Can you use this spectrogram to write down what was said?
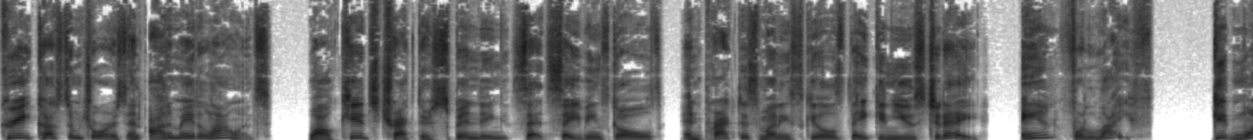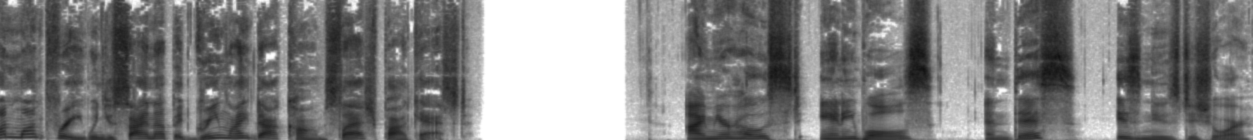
create custom chores, and automate allowance, while kids track their spending, set savings goals, and practice money skills they can use today and for life. Get one month free when you sign up at greenlight.com slash podcast. I'm your host, Annie Bowles, and this is News du Jour.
